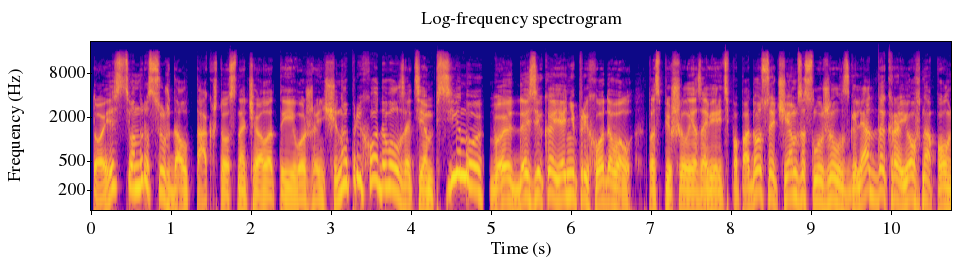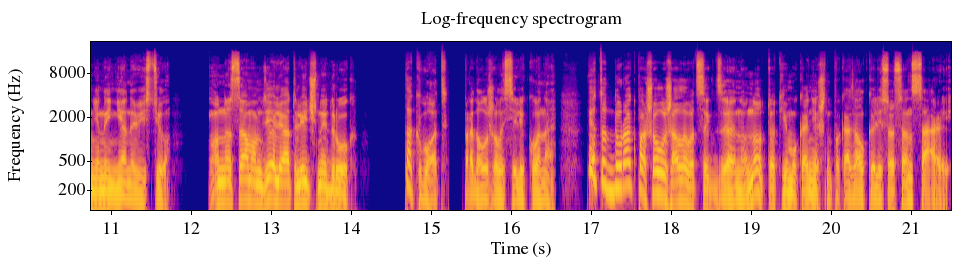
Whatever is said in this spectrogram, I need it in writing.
То есть он рассуждал так, что сначала ты его женщина приходовал, затем псину... Э, «Дезика я не приходовал», — поспешил я заверить Попадоса, чем заслужил взгляд до краев, наполненный ненавистью. «Он на самом деле отличный друг». «Так вот, — продолжила Силикона. «Этот дурак пошел жаловаться к Дзену, но тот ему, конечно, показал колесо сансары.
